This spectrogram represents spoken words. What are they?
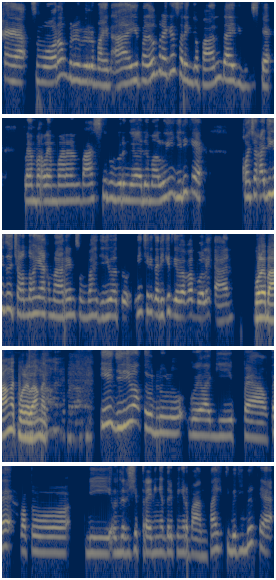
Kayak semua orang bener-bener main air. Padahal mereka sering ke pantai gitu. Terus kayak lempar-lemparan pasir bener nggak ada malunya. Jadi kayak kocak aja gitu. Contohnya kemarin sumpah jadi waktu ini cerita dikit gak apa-apa boleh kan? Boleh banget boleh banget. Iya jadi waktu dulu gue lagi PLT waktu di leadership trainingnya dari pinggir pantai tiba-tiba kayak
